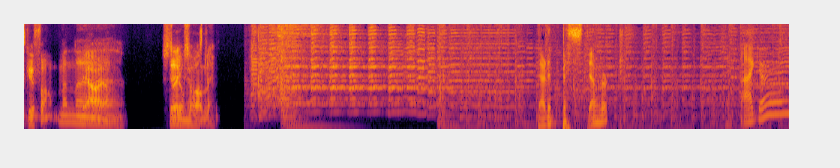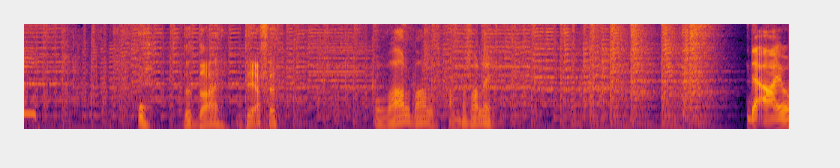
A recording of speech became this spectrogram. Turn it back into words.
skuffa, men eh, Ja, ja. det er ikke så vanlig. Det er det beste jeg har hørt. Dette er gøy. Det der, det er fett. Oval ball anbefaler. Det er jo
